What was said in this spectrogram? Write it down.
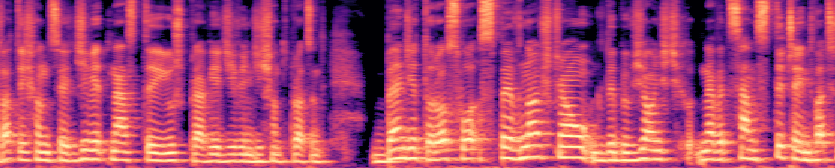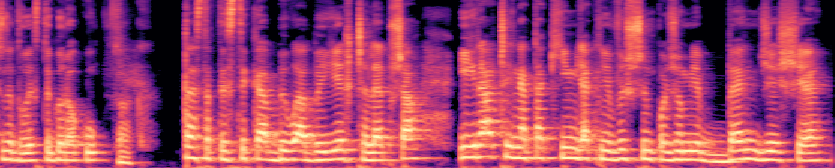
2019 już prawie 90%. Będzie to rosło z pewnością, gdyby wziąć nawet sam styczeń 2020 roku. Tak ta statystyka byłaby jeszcze lepsza i raczej na takim jak nie wyższym poziomie będzie się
